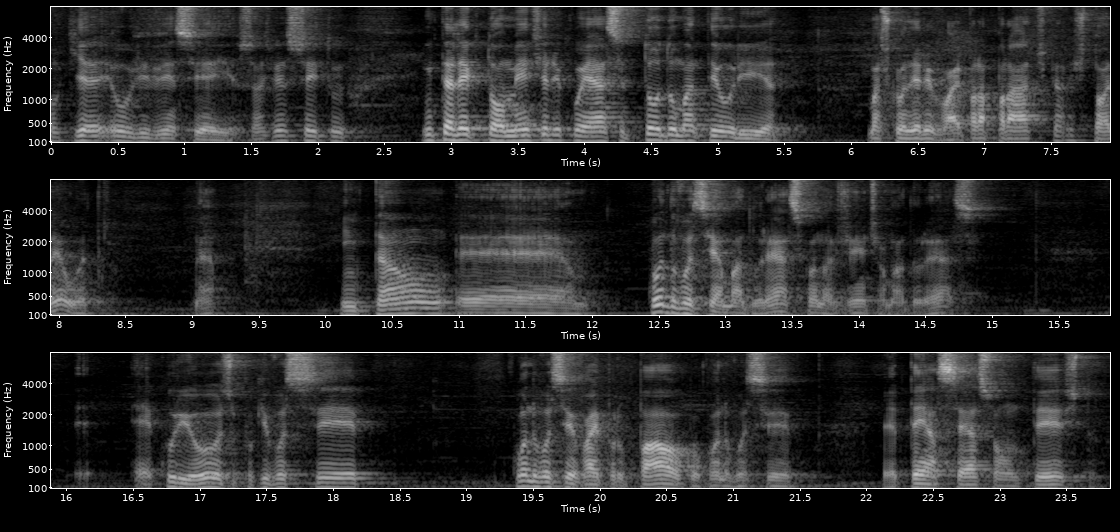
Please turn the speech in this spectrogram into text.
porque eu vivenciei isso. Às vezes, feito intelectualmente, ele conhece toda uma teoria, mas quando ele vai para a prática, a história é outra, né? Então, é, quando você amadurece, quando a gente amadurece, é, é curioso porque você, quando você vai para o palco, quando você é, tem acesso a um texto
